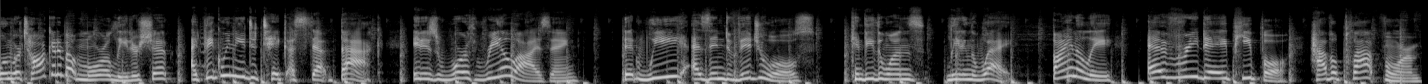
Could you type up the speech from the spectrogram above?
When we're talking about moral leadership, I think we need to take a step back. It is worth realizing that we as individuals can be the ones leading the way. Finally, everyday people have a platform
